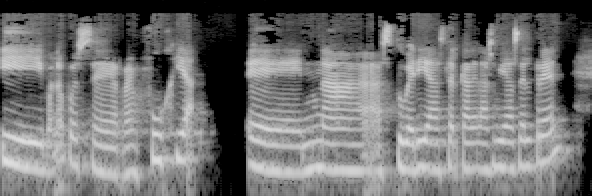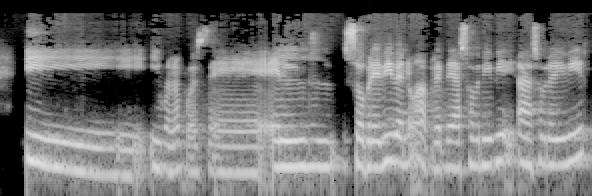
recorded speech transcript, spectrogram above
y bueno, pues se refugia en unas tuberías cerca de las vías del tren y, bueno, pues eh, él sobrevive, ¿no? Aprende a sobrevivir, a sobrevivir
